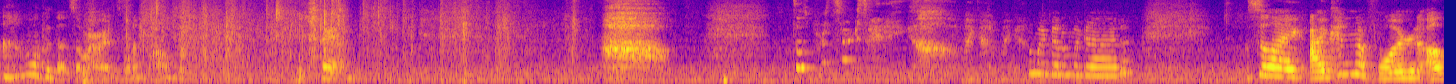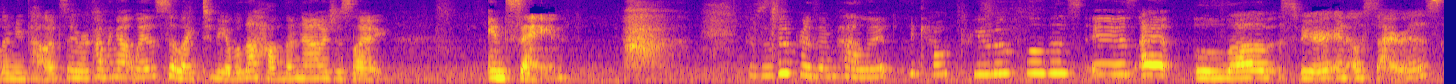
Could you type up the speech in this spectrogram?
I don't want to put that somewhere where it's gonna fall. Okay. Those prints are exciting. Oh my god. Oh my god, oh my god, oh my god. So like I couldn't afford all the new palettes they were coming out with so like to be able to have them now is just like insane. this is the Prism palette. Look how beautiful this is. I love Spirit and Osiris.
